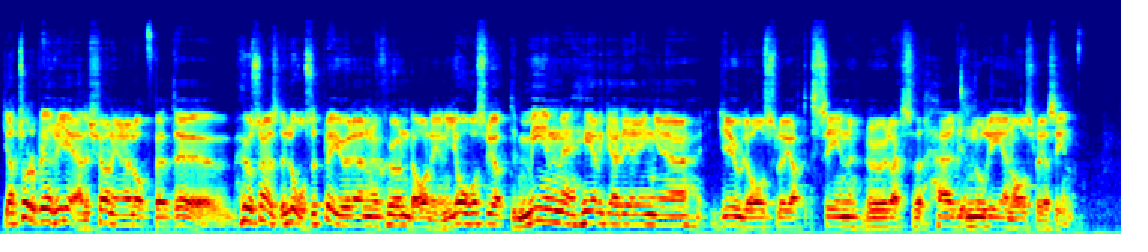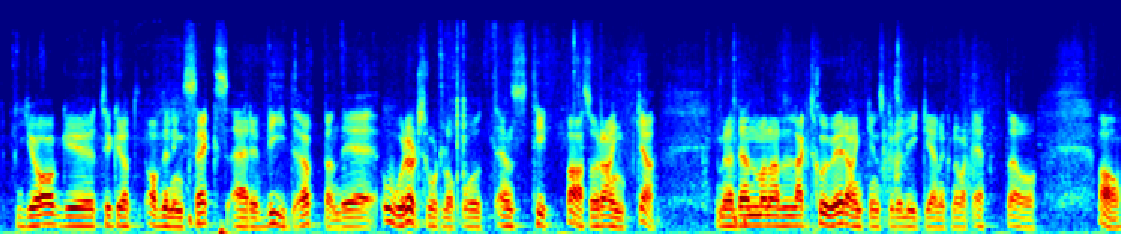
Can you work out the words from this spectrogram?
Jag tror det blir en rejäl körning i det här loppet. Eh, hur som helst, låset blir ju den sjunde avdelningen. Jag har avslöjat min helgardering. Eh, Julia har avslöjat sin. Nu är det dags för herr Norén att avslöja sin. Jag eh, tycker att avdelning 6 är vidöppen. Det är oerhört svårt lopp att ens tippa, alltså ranka. Jag menar den man har lagt sjua i ranken skulle lika gärna kunna varit etta. Och, ja,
